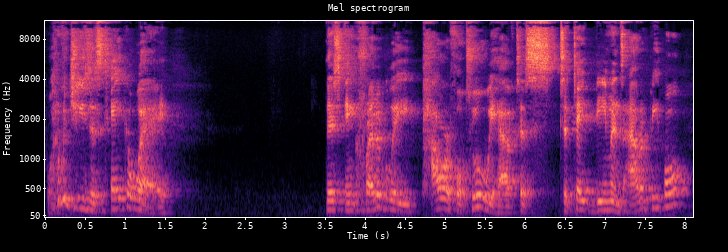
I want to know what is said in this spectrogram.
why would Jesus take away this incredibly powerful tool we have to, to take demons out of people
